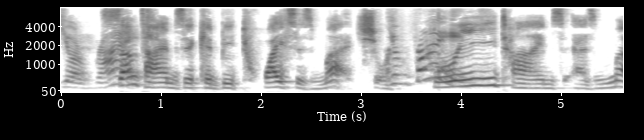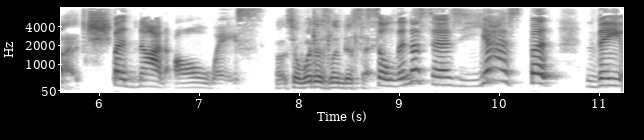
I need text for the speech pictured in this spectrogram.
You're right. Sometimes it could be twice as much or right. three times as much. but not always. Uh, so what does Linda say? So Linda says, yes, but they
